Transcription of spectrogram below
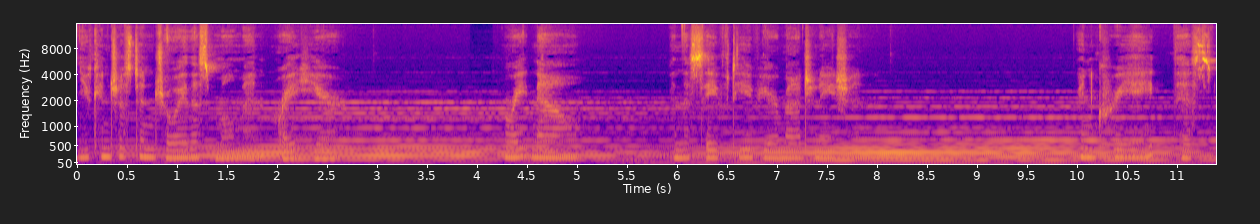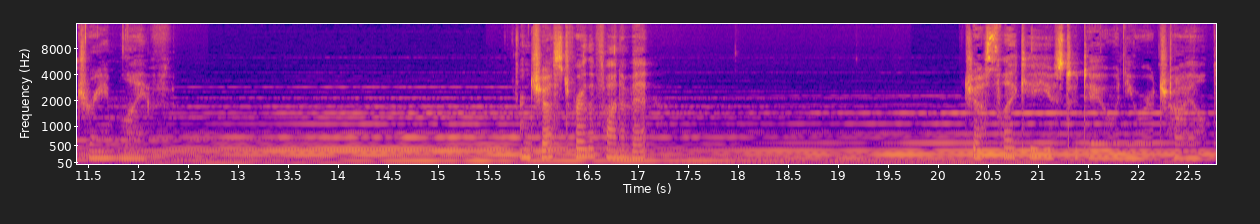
You can just enjoy this moment right here, right now in the safety of your imagination and create this dream life. And just for the fun of it, just like you used to do when you were a child.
